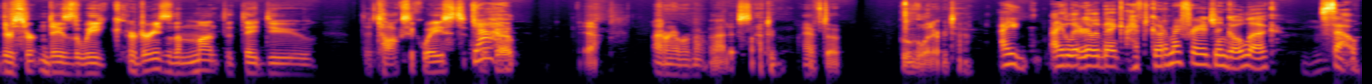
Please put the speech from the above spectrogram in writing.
There's certain days of the week or days of the month that they do the toxic waste Yeah. pickup. Yeah, I don't ever remember that is. I have to I have to Google it every time. I I literally like I have to go to my fridge and go look. Mhm. So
